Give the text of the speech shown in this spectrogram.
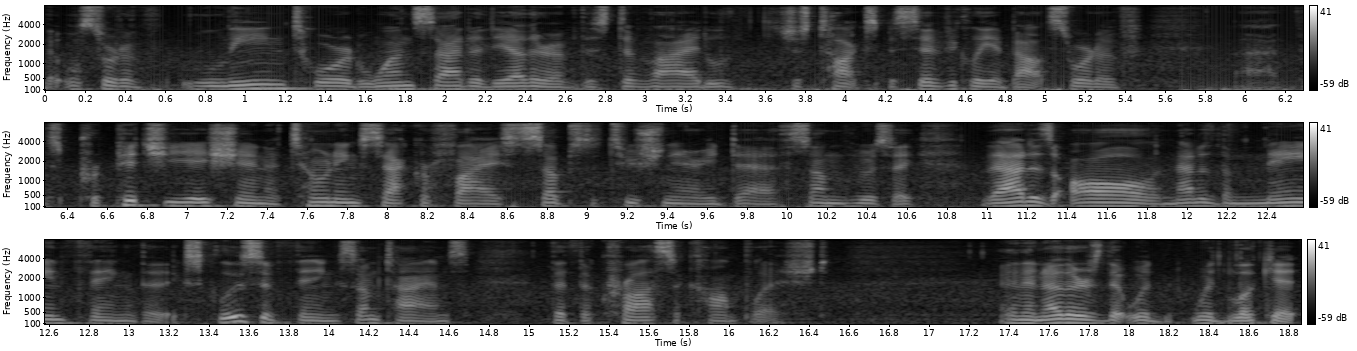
that will sort of lean toward one side or the other of this divide. Let's just talk specifically about sort of uh, this propitiation, atoning sacrifice, substitutionary death. Some who would say that is all, and that is the main thing, the exclusive thing sometimes that the cross accomplished. And then others that would, would look at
